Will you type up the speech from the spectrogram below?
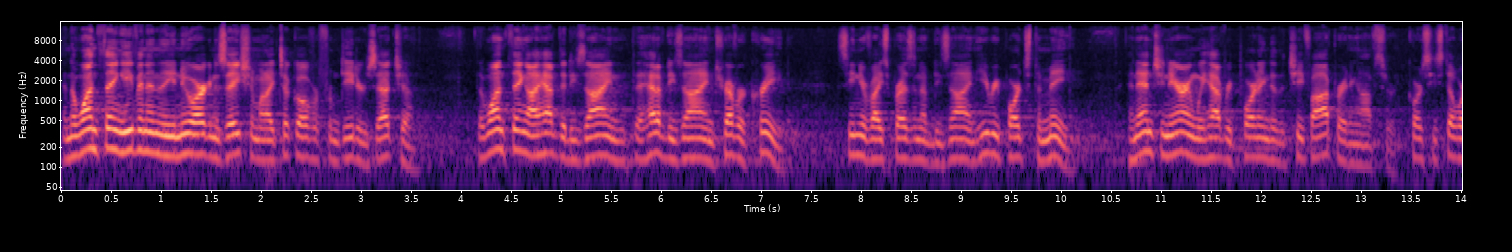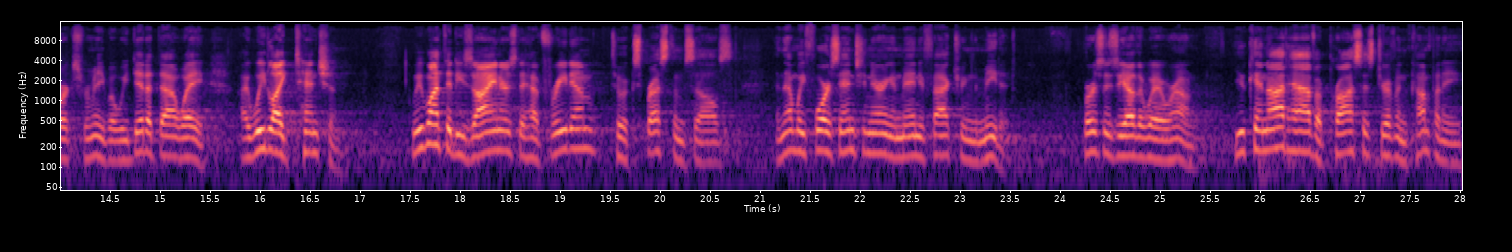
And the one thing, even in the new organization, when I took over from Dieter Zetsche, The one thing I have the design, the head of design, Trevor Creed, Senior Vice President of Design, he reports to me. In engineering, we have reporting to the Chief Operating Officer. Of course, he still works for me, but we did it that way. I- We like tension. We want the designers to have freedom to express themselves, and then we force engineering and manufacturing to meet it, versus the other way around. You cannot have a process-driven company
